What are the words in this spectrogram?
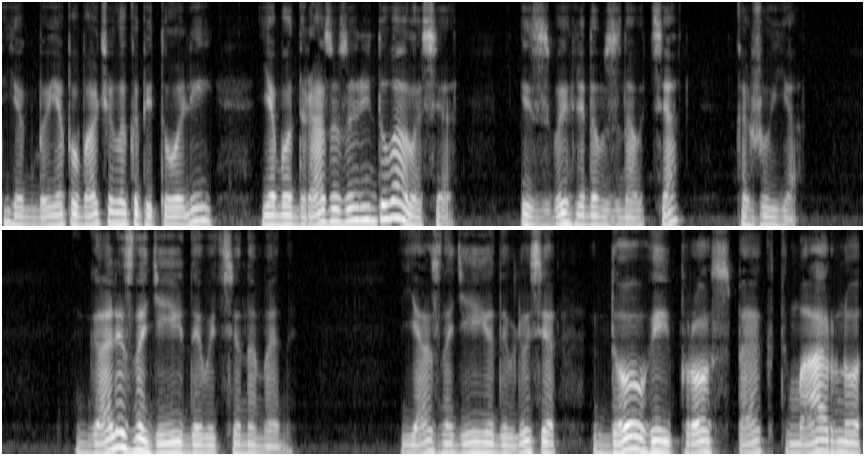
Якби я побачила капітолій, я б одразу зорієнтувалася, і з виглядом знавця кажу я. Галя з надією дивиться на мене. Я з надією дивлюся довгий проспект, марно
